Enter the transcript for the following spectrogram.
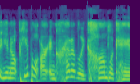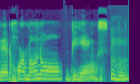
you know, people are incredibly complicated hormonal beings. Mm-hmm.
